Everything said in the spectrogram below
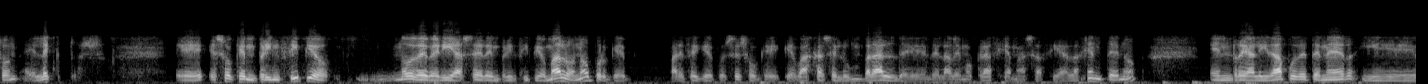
son electos. Eh, eso que en principio no debería ser en principio malo, ¿no? Porque parece que, pues eso, que, bajas el umbral de, de, la democracia más hacia la gente, ¿no? en realidad puede tener eh,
